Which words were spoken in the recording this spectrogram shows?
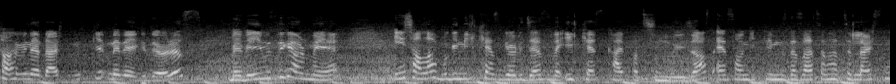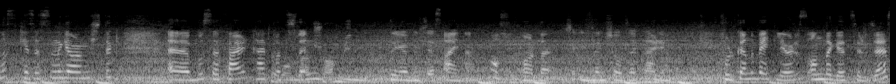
tahmin edersiniz ki nereye gidiyoruz? Bebeğimizi görmeye. İnşallah bugün ilk kez göreceğiz ve ilk kez kalp atışını duyacağız. En son gittiğimizde zaten hatırlarsınız kesesini görmüştük. Ee, bu sefer kalp Onlar atışlarını şu an duyabileceğiz. Aynen. Olsun orada şey izlemiş olacaklar ya. Furkan'ı bekliyoruz. Onu da götüreceğiz.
